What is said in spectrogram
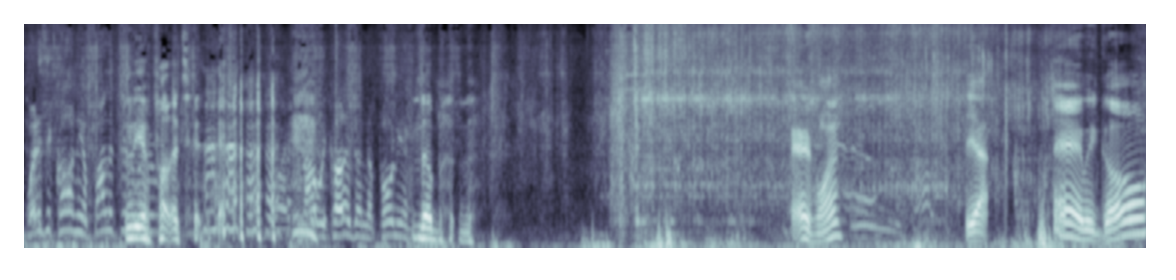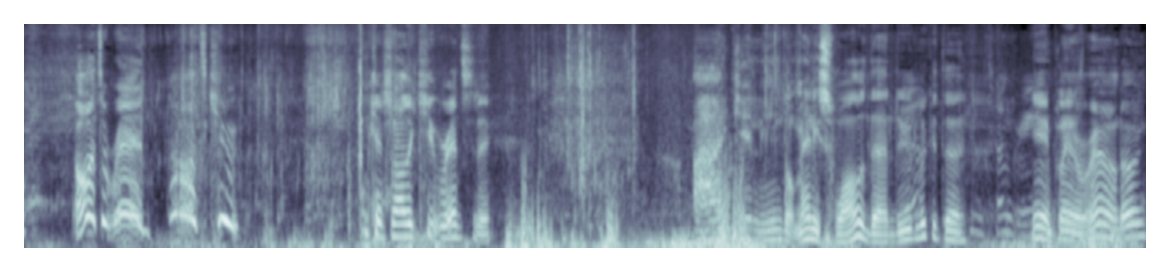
What is it called? Neapolitan? Neapolitan. Now we call it the Napoleon. the, the- There's one. Yeah. There we go. Oh, it's a red. Oh, it's cute. I'm catching all the cute reds today. Ay, qué lindo. Man, he swallowed that, dude. Look at that. He ain't playing around, dog.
